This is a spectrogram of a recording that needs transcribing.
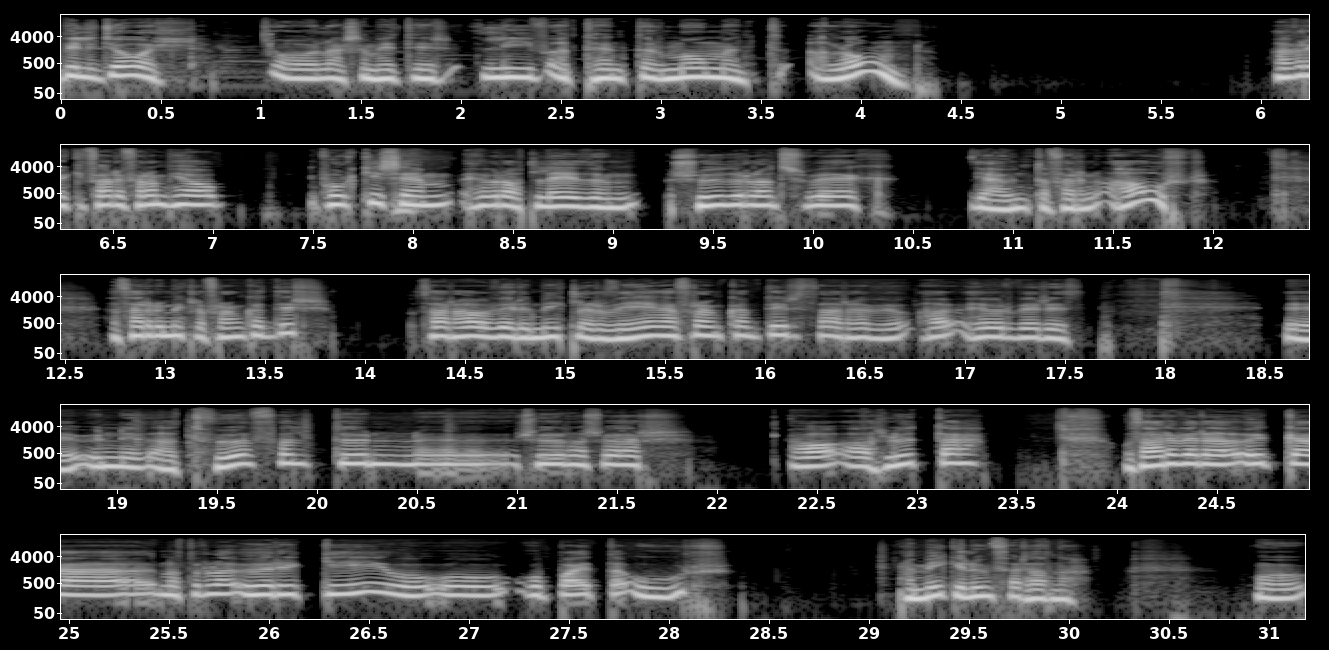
er Billy Joel og lag sem heitir Leave a Tender Moment Alone. Það verður ekki farið fram hjá fólki sem hefur átt leiðum Suðurlandsveg, já, undarfærin ár. Það eru mikla framkvæmdir, þar hafa verið miklar vegaframkvæmdir, þar hefur, verið uh, unnið að tvöföldun uh, Suðurlandsvegar að hluta og þar er verið að auka náttúrulega öryggi og, og, og bæta úr það er mikil umferð þarna og,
